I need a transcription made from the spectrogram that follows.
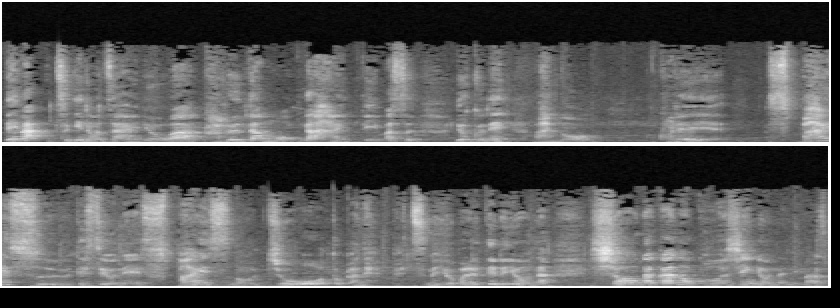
では次の材料はカルダモンが入っています。よくねあのこれスパイスですよね。スパイスの女王とかね別名呼ばれてるような生姜科の香辛料になります。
